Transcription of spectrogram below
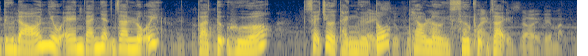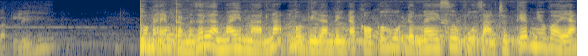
từ đó nhiều em đã nhận ra lỗi và tự hứa sẽ trở thành người tốt theo lời sư phụ dạy. Hôm nay em cảm thấy rất là may mắn ạ, bởi vì là mình đã có cơ hội được nghe sư phụ giảng trực tiếp như vậy ạ.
